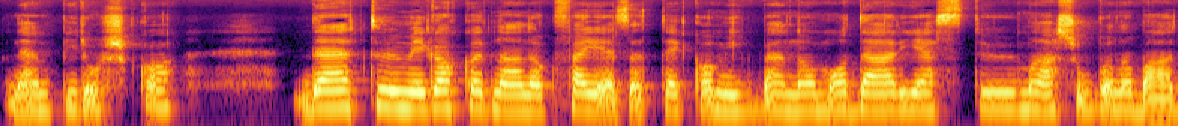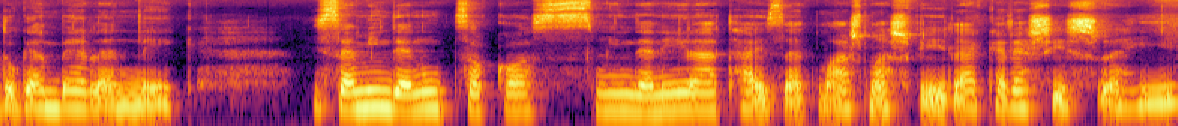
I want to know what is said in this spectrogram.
nem piroska, de ettől még akadnának fejezetek, amikben a madárjesztő, másokban a bádog ember lennék, hiszen minden útszakasz, minden élethelyzet más-másféle keresésre hív.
